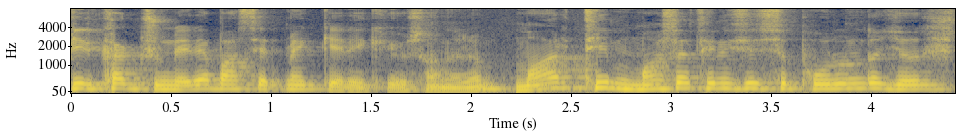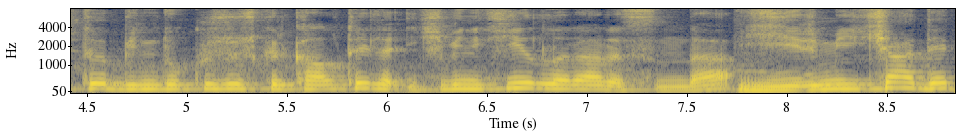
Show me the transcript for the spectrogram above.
birkaç cümleyle bahsetmek gerekiyor sanırım. Marty masa tenisi sporunda yarıştığı 1946 ile 2002 yılları arasında 22 adet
